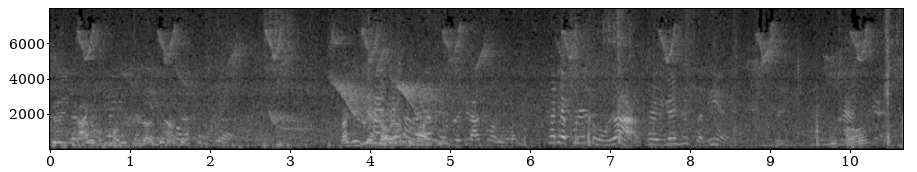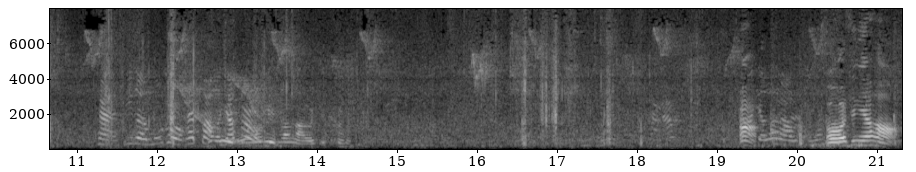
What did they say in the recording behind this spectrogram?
就是你拿什么好吃的，这样赶紧捡走，然后他这不是动物园，他是原始森林。不成。看一个母猴还抱个小猴。我给他拿过去。啊。哦，新年好。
